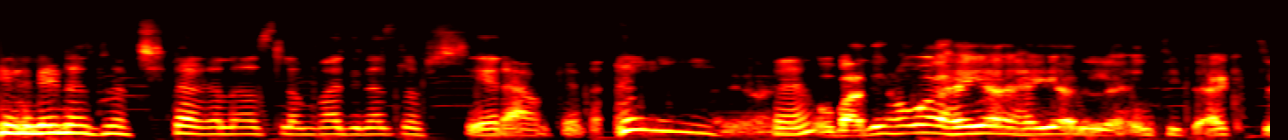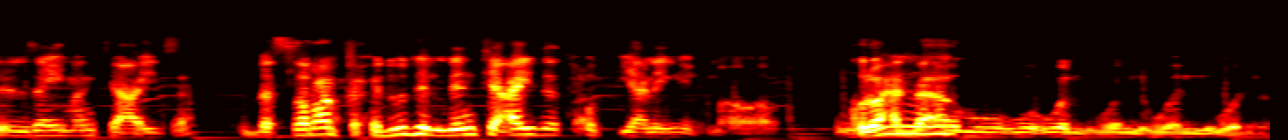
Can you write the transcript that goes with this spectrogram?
ليه نازلة بتشتغل أصلا ما دي نازلة في الشارع وكده. فاهم؟ وبعدين هو هي هي ال- أنت ت act زي ما أنت عايزة. بس طبعا في حدود اللي أنت عايزة تحط يعني كل واحد بقى وال وال وال وال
